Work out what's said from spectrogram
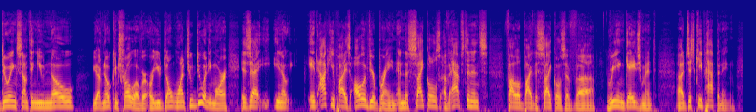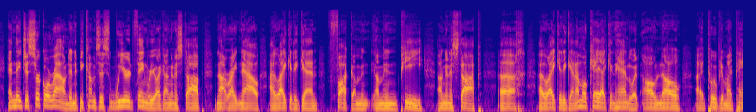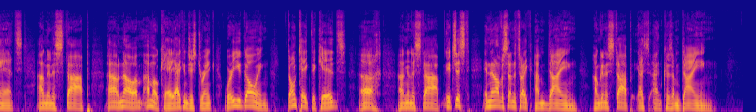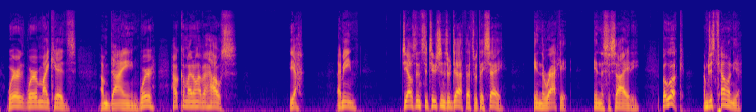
doing something you know you have no control over or you don't want to do anymore is that, you know, it occupies all of your brain and the cycles of abstinence followed by the cycles of uh, re engagement. Uh, just keep happening and they just circle around and it becomes this weird thing where you're like i'm going to stop not right now i like it again fuck i'm in i'm in p i'm going to stop Ugh, I like it again. I'm okay. I can handle it. Oh no, I pooped in my pants. I'm gonna stop. Oh no, I'm I'm okay. I can just drink. Where are you going? Don't take the kids. Ugh, I'm gonna stop. It just and then all of a sudden it's like I'm dying. I'm gonna stop because I'm dying. Where where are my kids? I'm dying. Where? How come I don't have a house? Yeah, I mean, jails, institutions, or death. That's what they say in the racket, in the society. But look, I'm just telling you,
